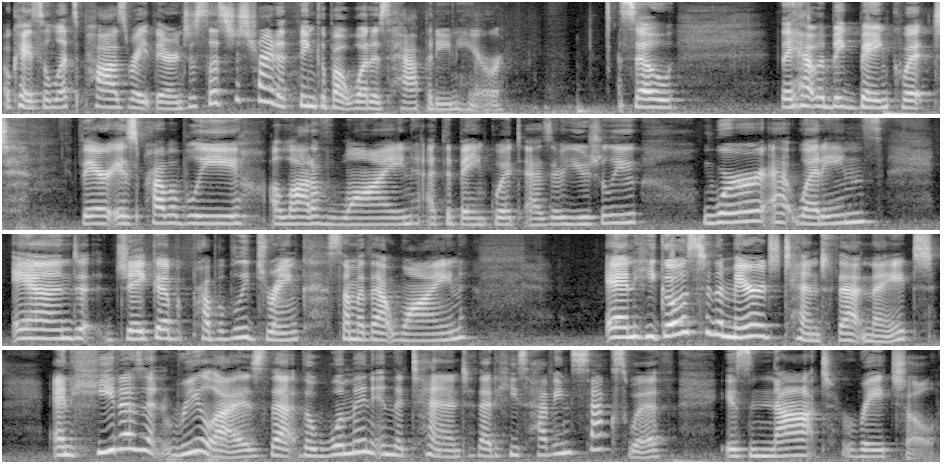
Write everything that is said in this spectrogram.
Okay, so let's pause right there and just let's just try to think about what is happening here. So they have a big banquet there is probably a lot of wine at the banquet, as there usually were at weddings. And Jacob probably drank some of that wine. And he goes to the marriage tent that night, and he doesn't realize that the woman in the tent that he's having sex with is not Rachel.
